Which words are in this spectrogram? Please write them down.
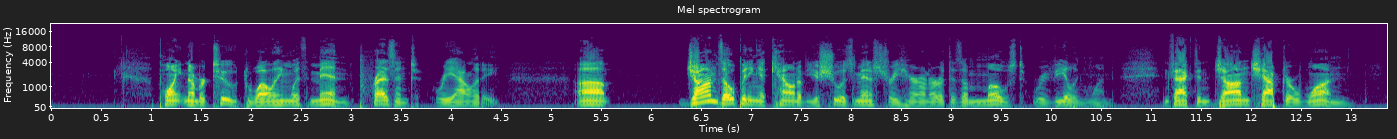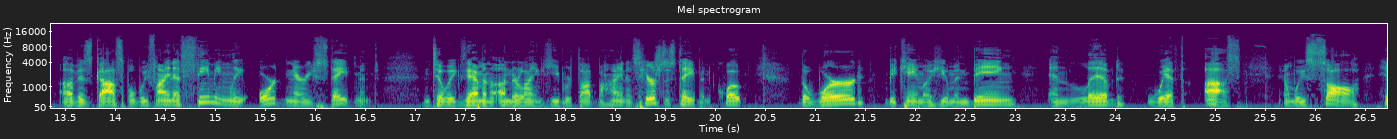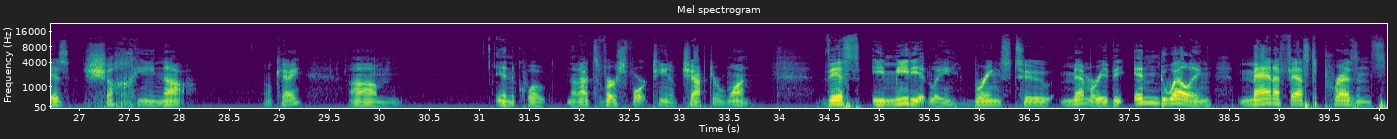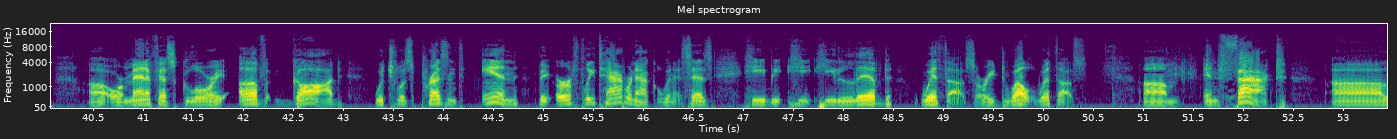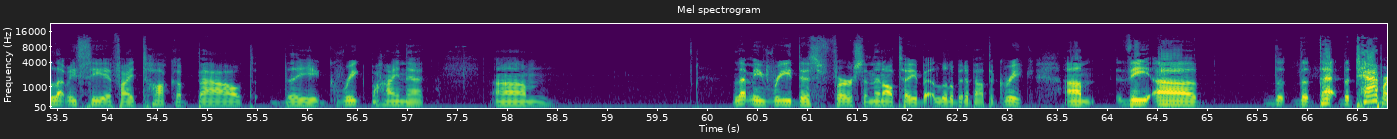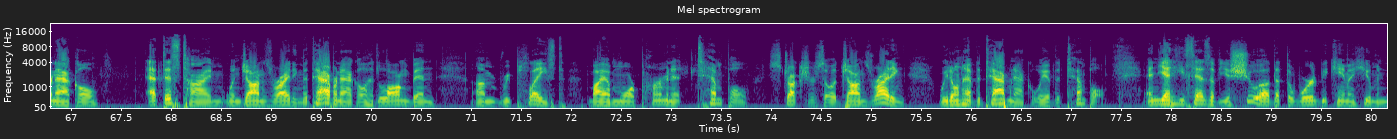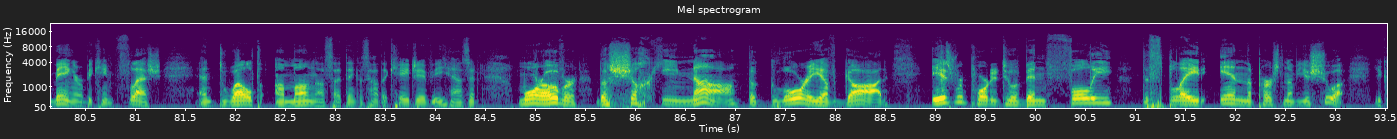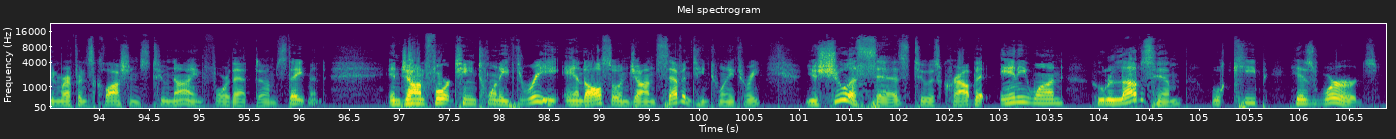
Point number two dwelling with men, present reality. Uh, John's opening account of Yeshua's ministry here on earth is a most revealing one. In fact, in John chapter 1 of his gospel, we find a seemingly ordinary statement until we examine the underlying Hebrew thought behind us. Here's the statement quote, the Word became a human being and lived with us, and we saw his Shekhinah. Okay? Um, end quote. Now that's verse 14 of chapter 1. This immediately brings to memory the indwelling, manifest presence uh, or manifest glory of God, which was present in the earthly tabernacle when it says he, be, he, he lived with us or he dwelt with us. Um, in fact, uh, let me see if I talk about the Greek behind that. Um, let me read this first, and then I'll tell you a little bit about the Greek. Um, the, uh, the the ta- the tabernacle at this time, when John is writing, the tabernacle had long been um, replaced by a more permanent temple structure. So at John's writing, we don't have the tabernacle, we have the temple. And yet he says of Yeshua that the Word became a human being or became flesh and dwelt among us, I think is how the KJV has it. Moreover, the Shekhinah, the glory of God, is reported to have been fully displayed in the person of Yeshua. You can reference Colossians 2 9 for that um, statement. In John 14:23 and also in John 17:23, Yeshua says to his crowd that anyone who loves him will keep his words.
